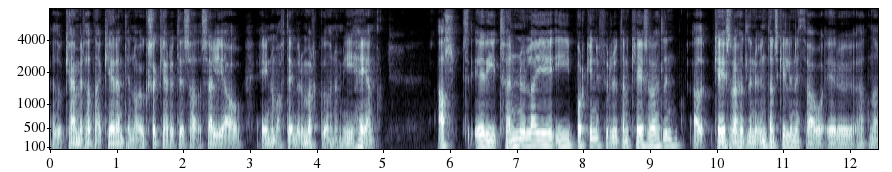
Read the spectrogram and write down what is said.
ef þú kemur þarna kerendin á auksakjæru til þess að selja á einum af þeimur mörguðunum í heian. Allt er í tvennulagi í borginni fyrir utan keisarahöllin. Að keisarahöllinu undanskilinni þá eru, þarna,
